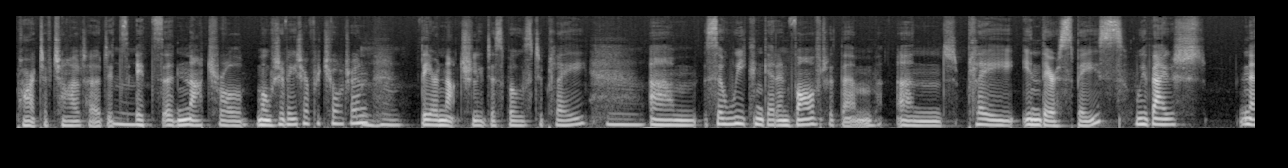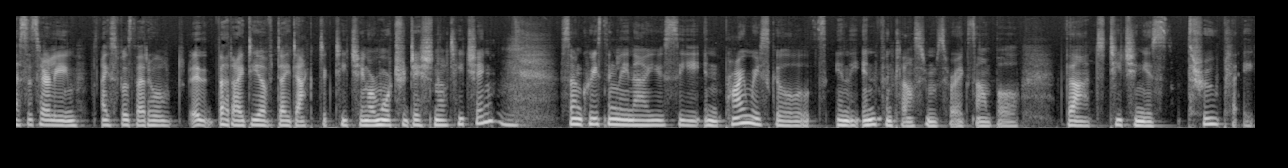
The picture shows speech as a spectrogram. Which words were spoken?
part of childhood. It's mm. it's a natural motivator for children. Mm-hmm. They are naturally disposed to play, mm. um, so we can get involved with them and play in their space without necessarily, I suppose, that old uh, that idea of didactic teaching or more traditional teaching. Mm. So increasingly now you see in primary schools, in the infant classrooms, for example, that teaching is through play.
